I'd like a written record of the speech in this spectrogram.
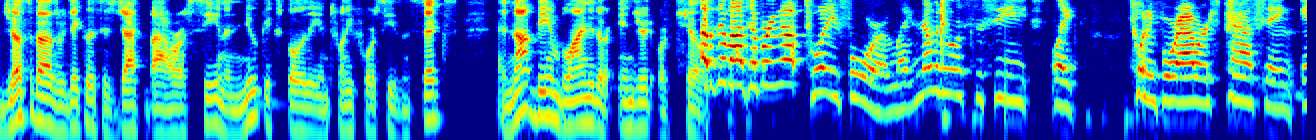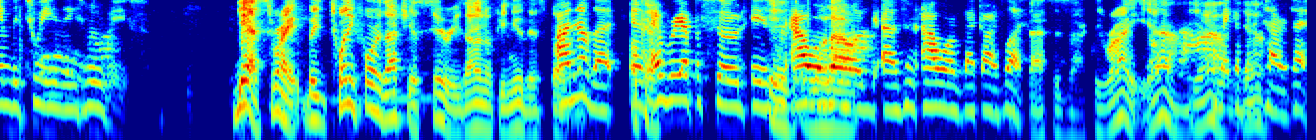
Just about as ridiculous as Jack Bauer seeing a nuke exploding in 24 season six and not being blinded or injured or killed. I was about to bring up 24. Like nobody wants to see like 24 hours passing in between these movies. Yes, right. But 24 is actually a series. I don't know if you knew this, but I know that, and Okay. every episode is, Is an hour one hour. long as an hour of that guy's life. that's exactly right. Yeah, to yeah. make up an entire day.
